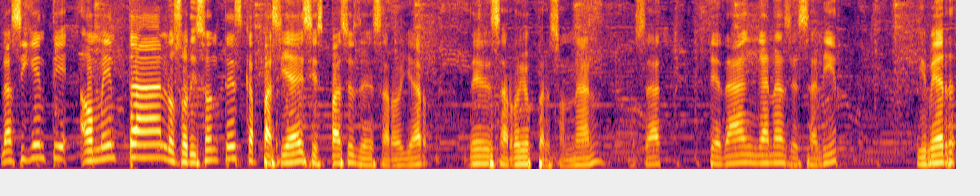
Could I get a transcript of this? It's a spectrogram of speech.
La siguiente, aumenta los horizontes, capacidades y espacios de desarrollar, de desarrollo personal. O sea, te dan ganas de salir y ver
